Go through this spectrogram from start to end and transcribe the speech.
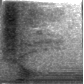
走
